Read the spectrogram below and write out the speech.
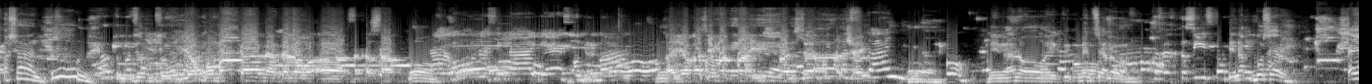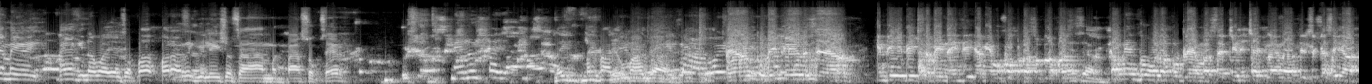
Asan? Yung umaga na dalawa, ah, nakasap. Oh. Ayaw kasi magpa-inspect, sir, magpa-check. Oh. May ano, equipment, sir. Oh. Tinakbo, sir. Kaya may kaya ginawa yan sa pa, para regulation sa magpasok, sir. Meron pa yun. May may bali umaga. Pero to be clear, sir, hindi ibig sabihin na hindi kami makapasok labas. Yes, sir. Kami doon wala problema, sir. Chine-check lang natin. sir. Kasi nga,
